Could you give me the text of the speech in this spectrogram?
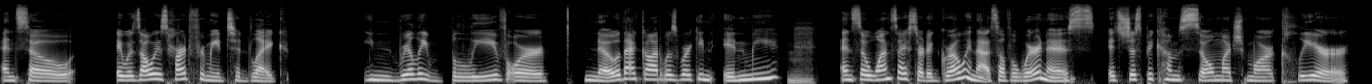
And so it was always hard for me to like really believe or know that God was working in me. Mm. And so once I started growing that self awareness, it's just become so much more clear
